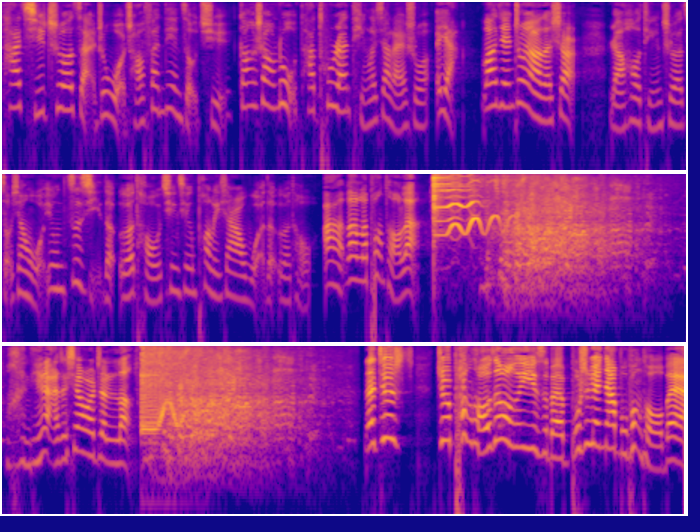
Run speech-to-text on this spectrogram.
他骑车载着我朝饭店走去。刚上路，他突然停了下来，说：‘哎呀，忘件重要的事儿。’然后停车走向我，用自己的额头轻轻碰了一下我的额头。啊，忘了碰头了。你俩这笑话真冷。那就是就是碰头这么个意思呗，不是冤家不碰头呗。”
